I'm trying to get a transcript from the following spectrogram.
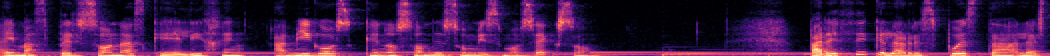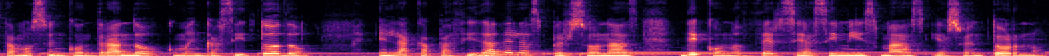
hay más personas que eligen amigos que no son de su mismo sexo. Parece que la respuesta la estamos encontrando, como en casi todo, en la capacidad de las personas de conocerse a sí mismas y a su entorno.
